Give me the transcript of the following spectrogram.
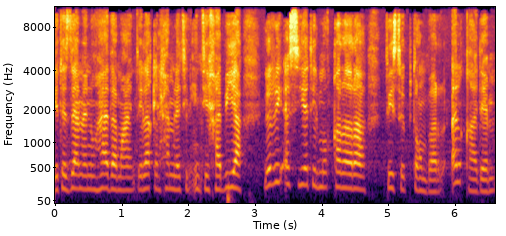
يتزامن هذا مع انطلاق الحملة الانتخابية للرئاسية المقررة في سبتمبر القادم.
